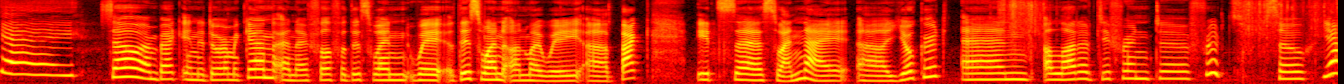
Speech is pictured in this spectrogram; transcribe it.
Yay! So I'm back in the dorm again and I fell for this one, way, this one on my way uh, back it's uh, uh, yogurt, and a lot of different uh, fruits. So yeah,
